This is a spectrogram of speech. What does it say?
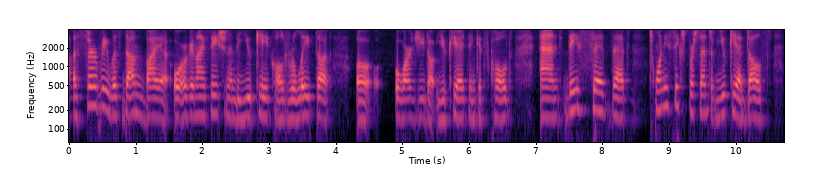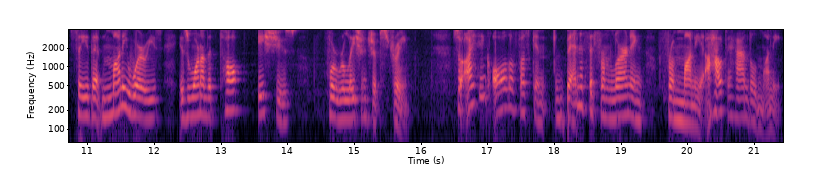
A survey was done by an organization in the UK called relate.org.uk, I think it's called. And they said that 26% of UK adults say that money worries is one of the top issues for relationship strain. So I think all of us can benefit from learning from money, how to handle money.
